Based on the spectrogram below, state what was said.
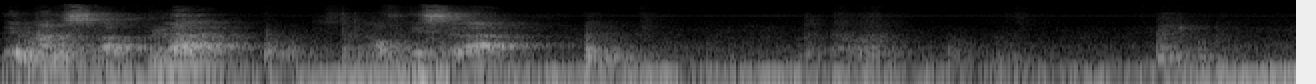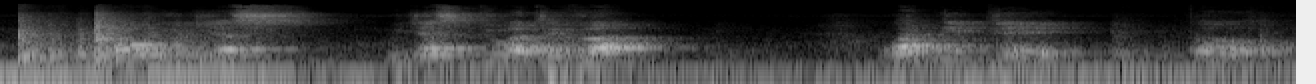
the master plan of this land? Or we just we just do whatever? What did uh, oh,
